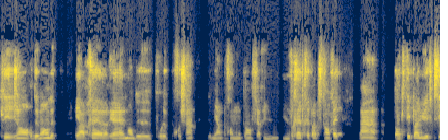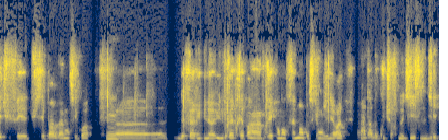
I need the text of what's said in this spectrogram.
que les gens en redemandent. Et après, euh, réellement, de, pour le prochain, de bien prendre mon temps, faire une, une vraie prépa. Parce qu'en fait, ben, tant que t'es pas à l'UFC, tu fais, tu sais pas vraiment c'est quoi. Mm. Euh, de faire une, une vraie prépa, un vrai camp d'entraînement, parce qu'en général, ben, tu as beaucoup de short notice. On me dit,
